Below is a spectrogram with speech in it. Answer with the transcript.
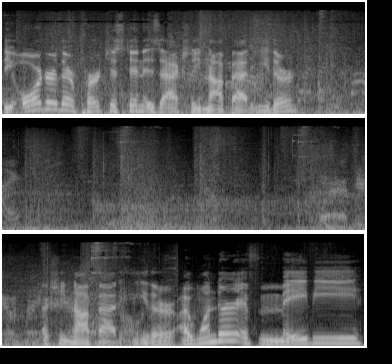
The order they're purchased in is actually not bad either. Actually not bad either. I wonder if maybe...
